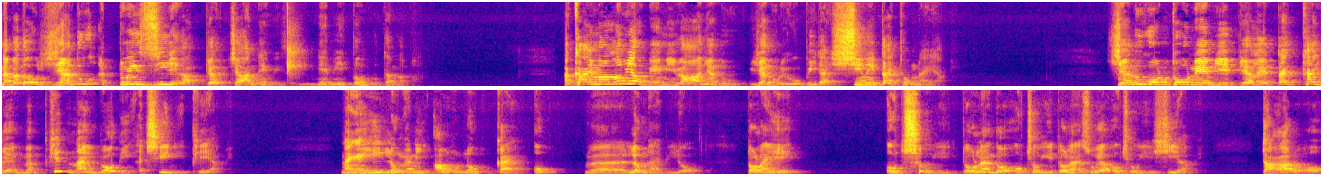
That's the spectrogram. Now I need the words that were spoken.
နံပါတ်3ရန်သူအတွင်းစည်းတွေကပျောက်ကြားနေပြီဆိုပြီးနေမြေ3ခုတတ်မှာပါ အခိုင်အမာလွတ်မြောက်နေပြီမှာရန်သူရန်သူတွေကိုပြီးတာရှင်းလင်းတိုက်ထုတ်နိုင်ရမယ်ရန်သူကိုထိုးနေမြေပြန်လဲတိုက်ခိုက်ရမဖြစ်နိုင်တော့သည့်အခြေအနေဖြစ်ရမယ်နိုင်ငံရေးလုပ်ငန်းတွေအလုံးလုံးကင်အုပ်လုံနိုင်ပြီးတော့တော်လိုင်းရေးအုပ်ချုပ်ရေးတော်လန်သောအုပ်ချုပ်ရေးတော်လန်အစိုးရအုပ်ချုပ်ရေးရှိရမယ်ဒါကတော့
